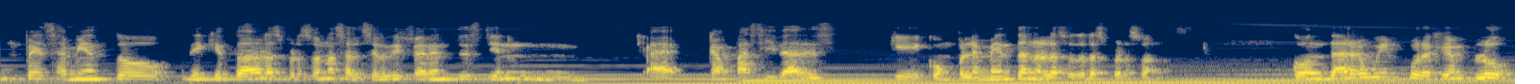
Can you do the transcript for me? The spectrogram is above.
un pensamiento de que todas las personas al ser diferentes tienen ah, capacidades que complementan a las otras personas. Con Darwin, por ejemplo,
